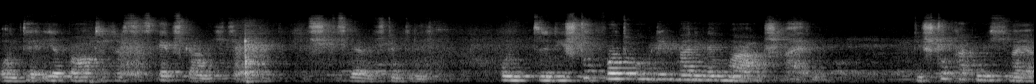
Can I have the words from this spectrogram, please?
Und der Ehe behauptete, das gäbe es gar nicht. Das wäre, stimmte nicht. Und äh, die Stuck wollte unbedingt meine Memoiren schreiben. Die Stuck hat mich, naja,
